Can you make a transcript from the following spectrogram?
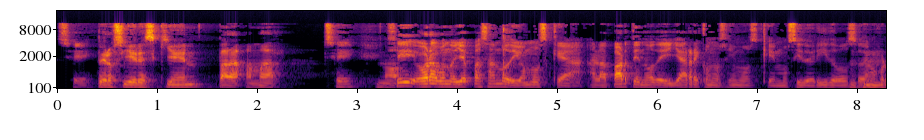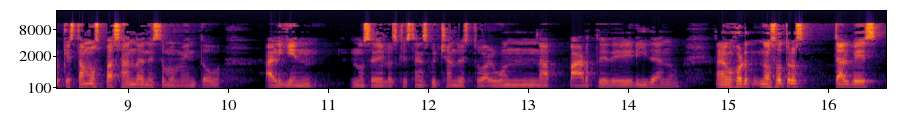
Sí. pero sí eres quien para amar. Sí, ¿no? sí, ahora bueno, ya pasando, digamos que a, a la parte, ¿no? De ya reconocimos que hemos sido heridos, a lo mejor que estamos pasando en este momento alguien, no sé, de los que están escuchando esto, alguna parte de herida, ¿no? A lo mejor nosotros tal vez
